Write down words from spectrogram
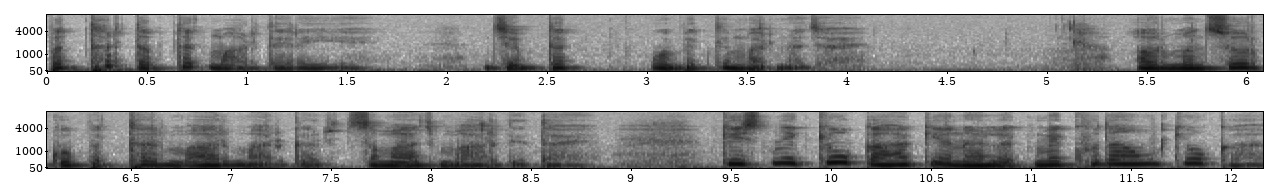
पत्थर तब तक मारते रहिए, जब तक वो व्यक्ति मर न जाए। और मंसूर को पत्थर मार मार कर समाज मार देता है। किसने क्यों कहा कि अनहलक मैं खुदा हूँ, क्यों कहा?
